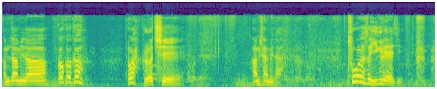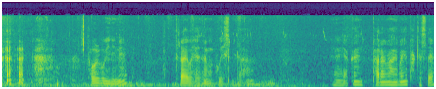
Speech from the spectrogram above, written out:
감사합니다. 꺼. 들어가. 그렇지. 감사합니다. 투원에서 이글 해야지. 더울보기님의 드라이버 샷을 한번 보겠습니다. 예, 약간 바람 방향이 바뀌었어요.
